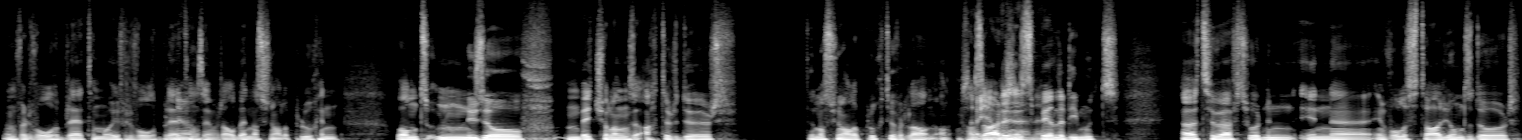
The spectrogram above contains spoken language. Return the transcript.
een vervolg breidt, een mooi vervolg breidt Ja. aan zijn vooral bij de nationale ploeg. En, want nu zo een beetje langs de achterdeur de nationale ploeg te verlaten. Hazard is een speler die moet uitgewuifd worden in, eh, in volle stadions door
